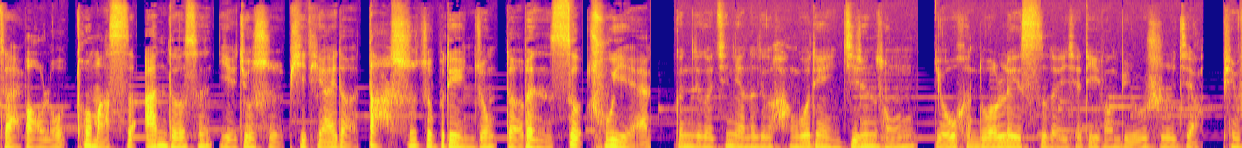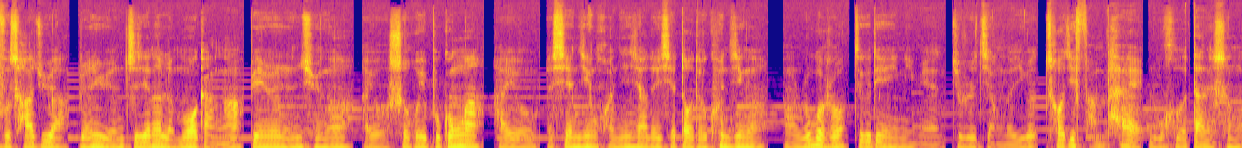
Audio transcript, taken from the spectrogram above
在保罗·托马斯·安德森，也就是 P.T.I 的大师这部电影中的本色出演，跟这个今年的这个韩国电影《寄生虫》有很多类似的一些地方，比如是讲。贫富差距啊，人与人之间的冷漠感啊，边缘人群啊，还有社会不公啊，还有现今环境下的一些道德困境啊啊！如果说这个电影里面就是讲的一个超级反派如何诞生，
